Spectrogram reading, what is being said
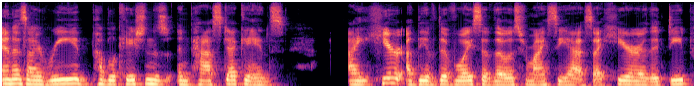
And as I read publications in past decades, I hear the, the voice of those from ICS. I hear the deep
